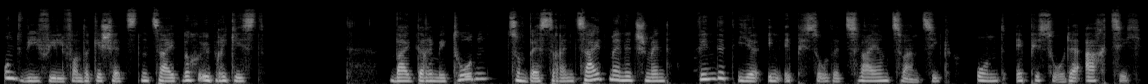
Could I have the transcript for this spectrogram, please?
und wie viel von der geschätzten Zeit noch übrig ist. Weitere Methoden zum besseren Zeitmanagement findet ihr in Episode 22 und Episode 80.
